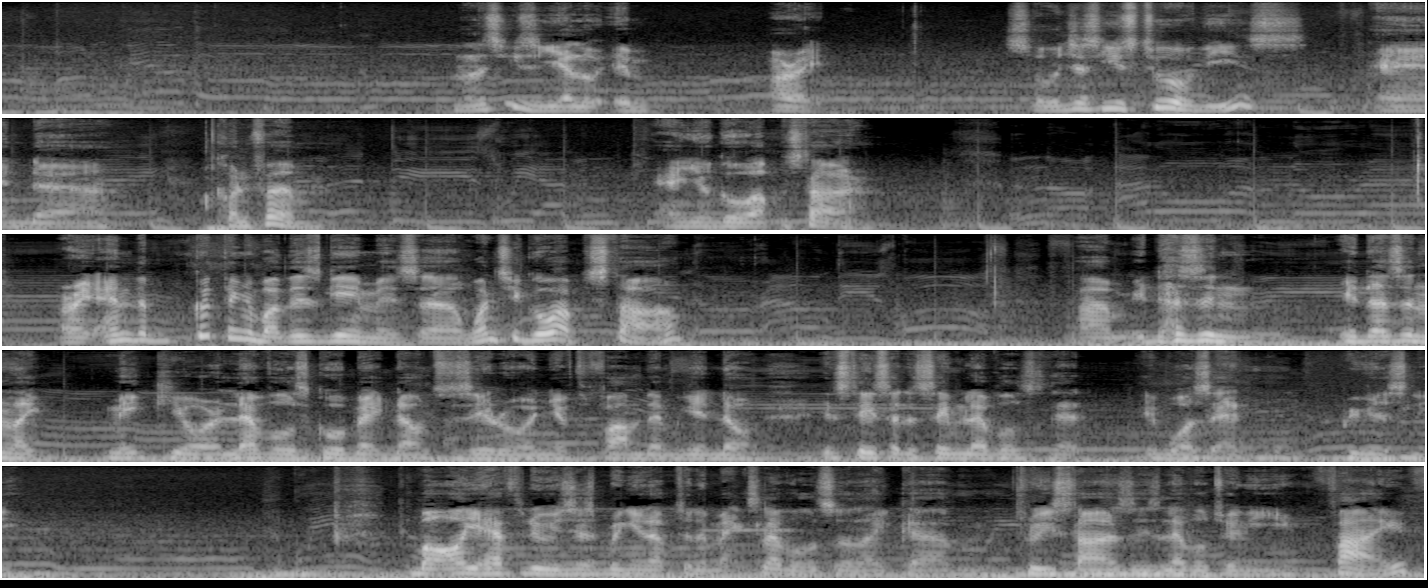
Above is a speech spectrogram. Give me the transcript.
let's use yellow imp. Alright. So we'll just use two of these and uh, confirm, and you'll go up a star. Alright, and the good thing about this game is uh, once you go up star, um, it doesn't it doesn't like make your levels go back down to zero and you have to farm them again. No, it stays at the same levels that it was at previously. But all you have to do is just bring it up to the max level. So like um, three stars is level 25,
